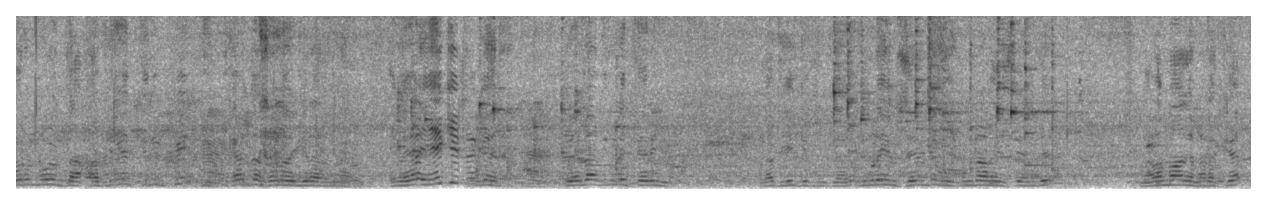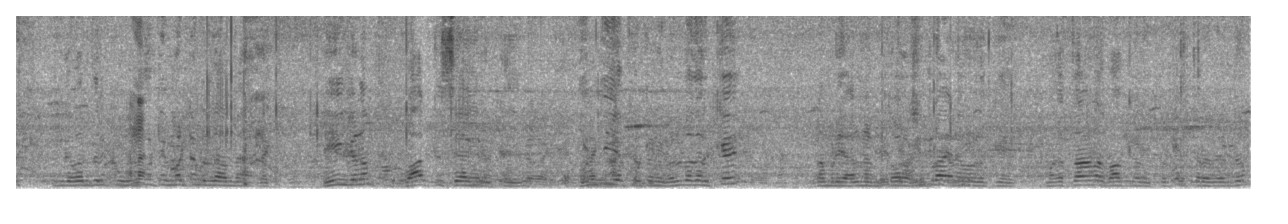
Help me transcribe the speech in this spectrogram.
ஒரு நூல் தான். அப்படியே திருப்பி கரெக்டாக சொல்ல வைக்கிறாருங்க இதெல்லாம் இயக்கிட்டு இருக்காரு. எல்லாத்துக்குமே தெரியும். எல்லாத்தையும் இயக்கிட்டு இருக்காரு. உங்களையும் சேர்ந்து உங்களுக்கு உண்டானதை சேர்ந்து நலமாக நடக்க இங்கே வந்திருக்கு. உங்கூட்டி மட்டும் இல்லாமல் நீங்களும் வாக்கு சேகரித்து இந்திய கூட்டணி வெல்வதற்கு நம்முடைய அண்ணன் தோழர் சுப்ராயன் அவர்களுக்கு மகத்தான வாக்குகளை பெற்றுத்தர வேண்டும்.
